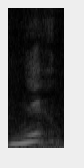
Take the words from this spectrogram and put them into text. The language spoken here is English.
Yeah.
